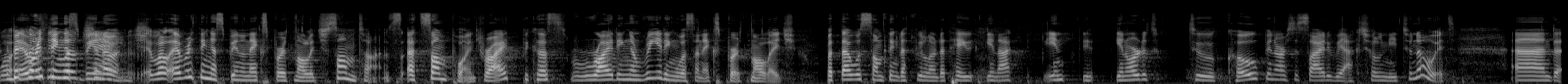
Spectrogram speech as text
well, everything has been a, well, everything has been an expert knowledge sometimes, at some point, right? Because writing and reading was an expert knowledge, but that was something that we learned that hey, in, in, in order to, to cope in our society, we actually need to know it. And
